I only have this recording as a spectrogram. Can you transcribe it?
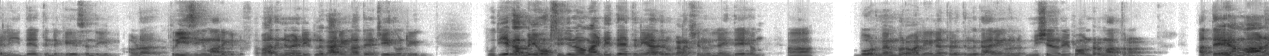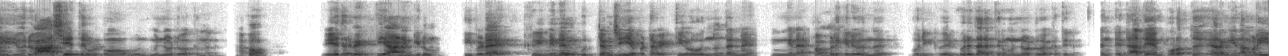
അല്ലെങ്കിൽ ഇദ്ദേഹത്തിന്റെ കേസ് എന്ത് ചെയ്യും? അവിടെ ഫ്രീസിങ് മാറി കിട്ടും. അപ്പൊ അതിന് വേണ്ടിയിട്ടുള്ള കാര്യങ്ങൾ അദ്ദേഹം ചെയ്തുകൊണ്ടിരിക്കുന്നു. പുതിയ കമ്പനി ഓക്സിജനുമായിട്ട് ഇദ്ദേഹത്തിന് യാതൊരു കണക്ഷനും ഇല്ല. ഇദ്ദേഹം ബോർഡ് മെമ്പറോ അല്ലെങ്കിൽ അത്തരത്തിലുള്ള കാര്യങ്ങളോ മിഷനറി ഫൗണ്ടർ മാത്രമാണ്. അദ്ദേഹമാണ് ഈ ഒരു ആശയത്തെ മുന്നോട്ട് വെക്കുന്നത്. അപ്പോൾ ഏതൊരു വ്യക്തിയാണെങ്കിലും ഇവിടെ ക്രിമിനൽ കുറ്റം ചെയ്യപ്പെട്ട വ്യക്തികൾ ഒന്നും തന്നെ ഇങ്ങനെ പബ്ലിക്കിൽ വന്ന് ഒരു ഒരു തരത്തിൽ മുന്നോട്ട് വെക്കത്തില്ല. അദ്ദേഹം പുറത്ത് ഇറങ്ങി നമ്മൾ ഈ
